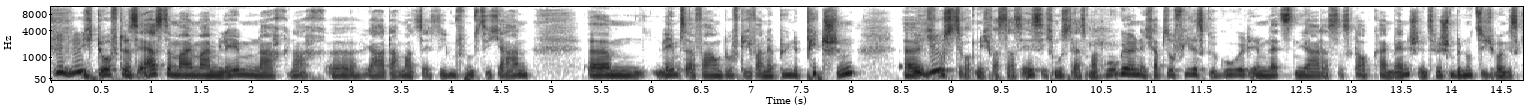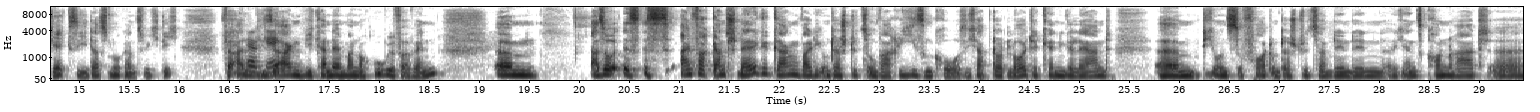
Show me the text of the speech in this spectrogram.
Mhm. Ich durfte das erste Mal in meinem Leben nach, nach äh, ja damals 57 Jahren ähm, Lebenserfahrung durfte ich auf einer Bühne pitchen. Äh, mhm. Ich wusste überhaupt nicht, was das ist. Ich musste erst mal googeln. Ich habe so vieles gegoogelt im letzten Jahr, dass das glaubt kein Mensch. Inzwischen benutze ich übrigens Gagsy, das ist nur ganz wichtig für alle, okay. die sagen, wie kann der Mann noch Google verwenden. Ähm, also es ist einfach ganz schnell gegangen, weil die Unterstützung war riesengroß. Ich habe dort Leute kennengelernt, ähm, die uns sofort unterstützt haben. Den, den äh, Jens Konrad, äh,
